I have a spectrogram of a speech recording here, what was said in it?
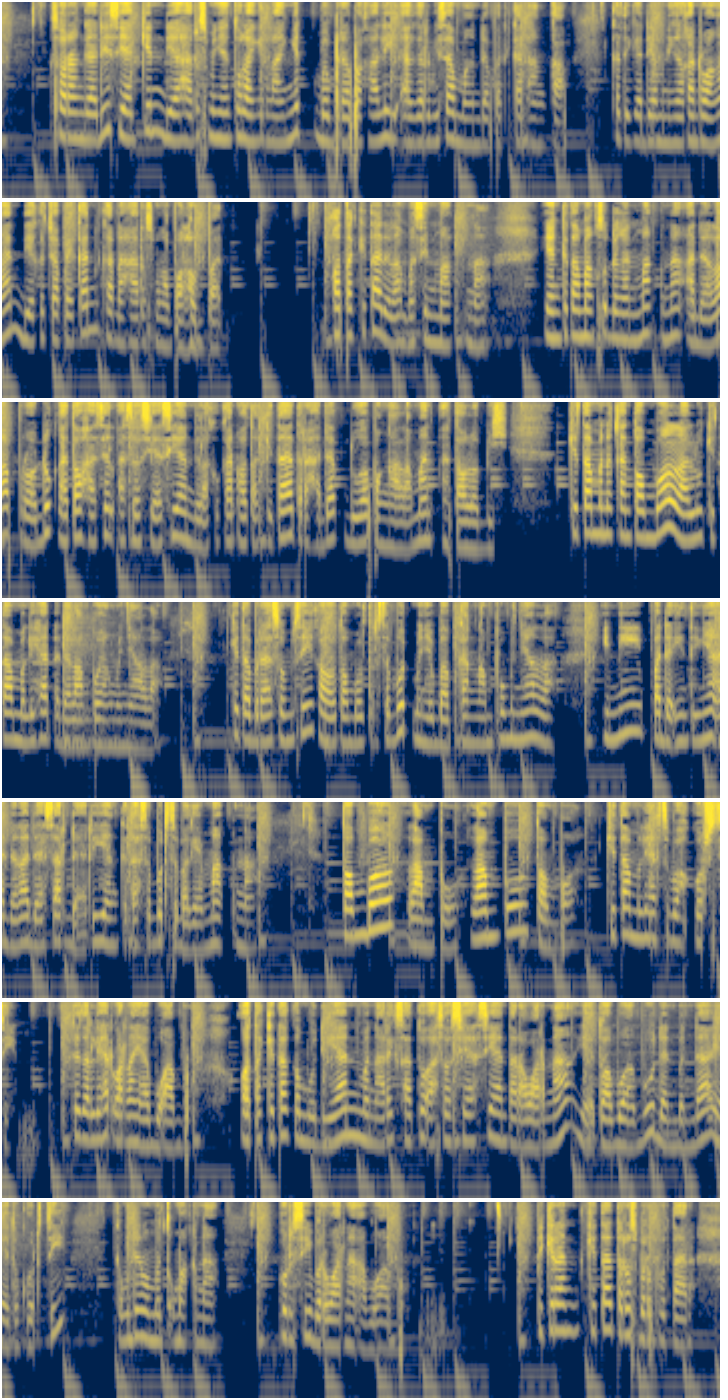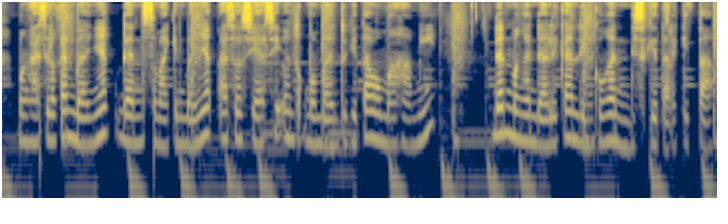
Seorang gadis yakin dia harus menyentuh langit-langit beberapa kali agar bisa mendapatkan angka. Ketika dia meninggalkan ruangan, dia kecapekan karena harus melompat-lompat. Otak kita adalah mesin makna. Yang kita maksud dengan makna adalah produk atau hasil asosiasi yang dilakukan otak kita terhadap dua pengalaman atau lebih. Kita menekan tombol, lalu kita melihat ada lampu yang menyala. Kita berasumsi kalau tombol tersebut menyebabkan lampu menyala. Ini pada intinya adalah dasar dari yang kita sebut sebagai makna. Tombol, lampu, lampu, tombol. Kita melihat sebuah kursi kita lihat warnanya abu-abu. Otak kita kemudian menarik satu asosiasi antara warna, yaitu abu-abu, dan benda, yaitu kursi, kemudian membentuk makna. Kursi berwarna abu-abu. Pikiran kita terus berputar, menghasilkan banyak dan semakin banyak asosiasi untuk membantu kita memahami dan mengendalikan lingkungan di sekitar kita.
